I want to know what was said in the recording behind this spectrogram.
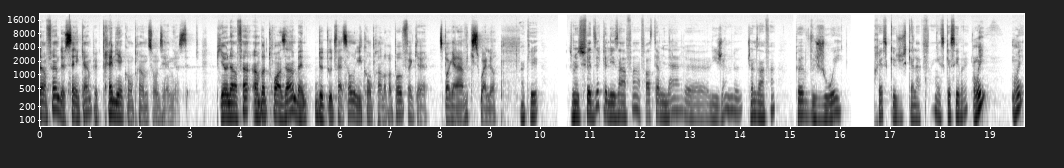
enfant de 5 ans peut très bien comprendre son diagnostic. Puis un enfant en bas de 3 ans, ben, de toute façon, il ne comprendra pas, fait que c'est pas grave qu'il soit là. OK. Je me suis fait dire que les enfants en phase terminale, euh, les jeunes, jeunes enfants, peuvent jouer presque jusqu'à la fin. Est-ce que c'est vrai? Oui, oui.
